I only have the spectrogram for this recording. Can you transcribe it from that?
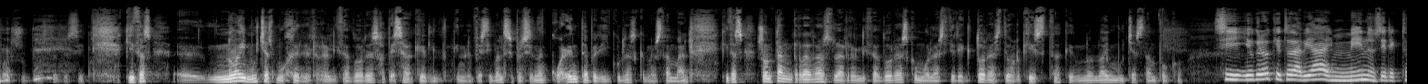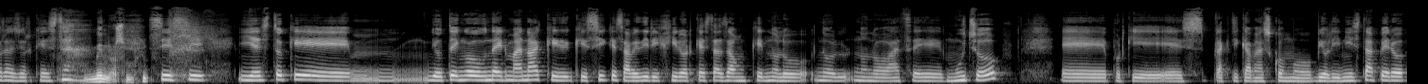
Por supuesto que sí. Quizás eh, no hay muchas mujeres realizadoras, a pesar que en el festival se presentan 40 películas, que no están mal. Quizás son tan raras las realizadoras como las directoras de orquesta, que no, no hay muchas tampoco. Sí, yo creo que todavía hay menos directoras de orquesta. Menos. Sí, sí. Y esto que mm, yo tengo una hermana que, que sí que sabe dirigir orquestas, aunque no lo, no, no lo hace mucho, eh, porque es práctica más como violinista, pero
